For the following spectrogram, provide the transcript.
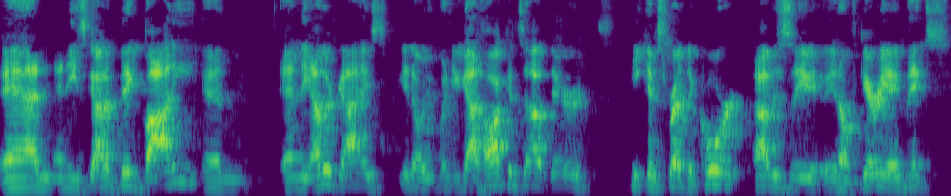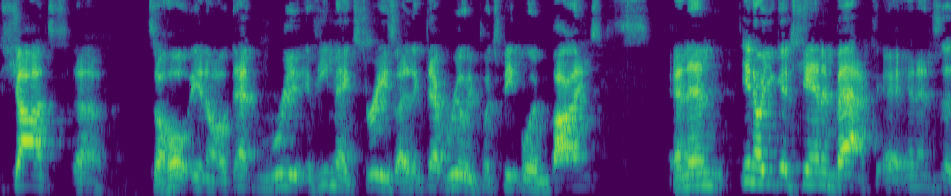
and and he's got a big body and. And the other guys, you know, when you got Hawkins out there, he can spread the court. Obviously, you know, if Guerrier makes shots, uh, it's a whole, you know, that re- if he makes threes, I think that really puts people in binds. And then, you know, you get Shannon back, and it's a,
